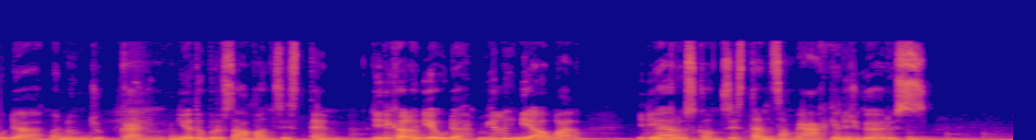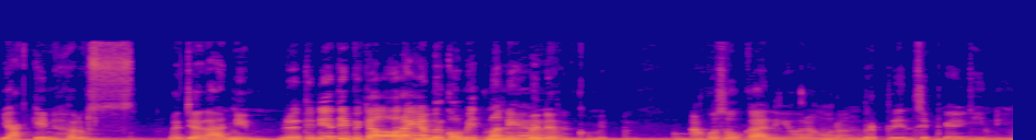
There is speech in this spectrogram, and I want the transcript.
udah menunjukkan dia tuh berusaha konsisten. Jadi kalau dia udah milih di awal jadi dia harus konsisten sampai akhir juga harus yakin harus ngejalanin. Berarti dia tipikal orang yang berkomitmen ya? Bener komitmen. Aku suka nih orang-orang berprinsip kayak gini.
